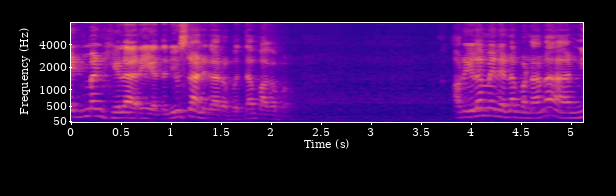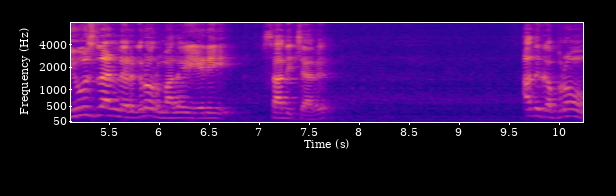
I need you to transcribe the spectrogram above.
எட்மண்ட் ஹிலாரி அந்த நியூசிலாண்டுக்காரரை பற்றி தான் பார்க்க போகிறோம் அவர் இளமையில் என்ன பண்ணான்னா நியூசிலாண்டில் இருக்கிற ஒரு மலையை ஏறி சாதிச்சார். அதுக்கப்புறம்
